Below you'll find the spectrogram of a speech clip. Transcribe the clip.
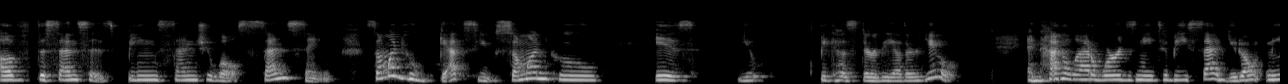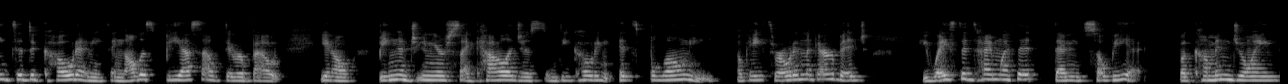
of the senses, being sensual, sensing, someone who gets you, someone who is you because they're the other you. And not a lot of words need to be said. You don't need to decode anything. All this BS out there about, you know, being a junior psychologist and decoding, it's baloney. Okay, throw it in the garbage. If you wasted time with it, then so be it. But come and join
